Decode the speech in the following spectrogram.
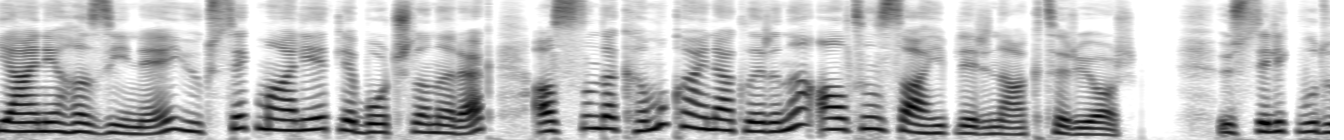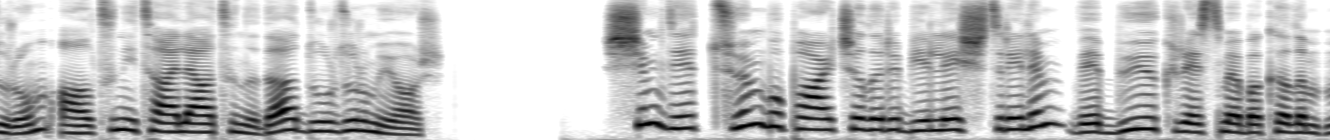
Yani hazine yüksek maliyetle borçlanarak aslında kamu kaynaklarını altın sahiplerine aktarıyor. Üstelik bu durum altın ithalatını da durdurmuyor. Şimdi tüm bu parçaları birleştirelim ve büyük resme bakalım.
